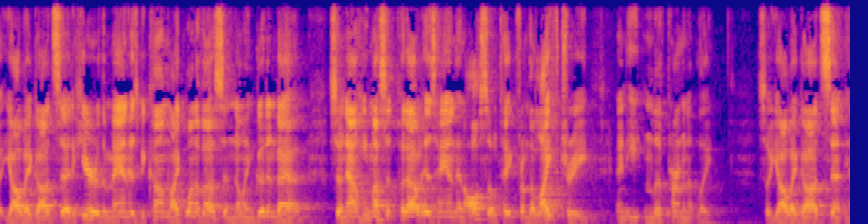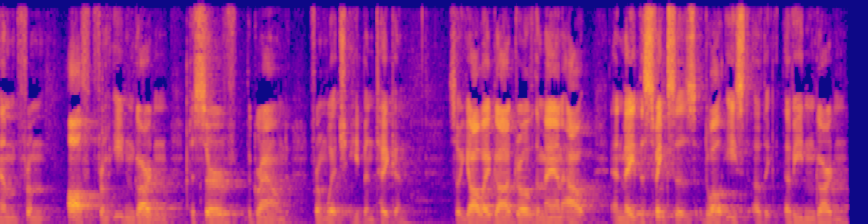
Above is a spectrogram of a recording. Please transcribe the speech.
But Yahweh God said, Here the man has become like one of us and knowing good and bad. So now he mustn't put out his hand and also take from the life tree and eat and live permanently. So Yahweh God sent him from off from Eden garden to serve the ground from which he'd been taken. So Yahweh God drove the man out and made the sphinxes dwell east of, the, of Eden Garden,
